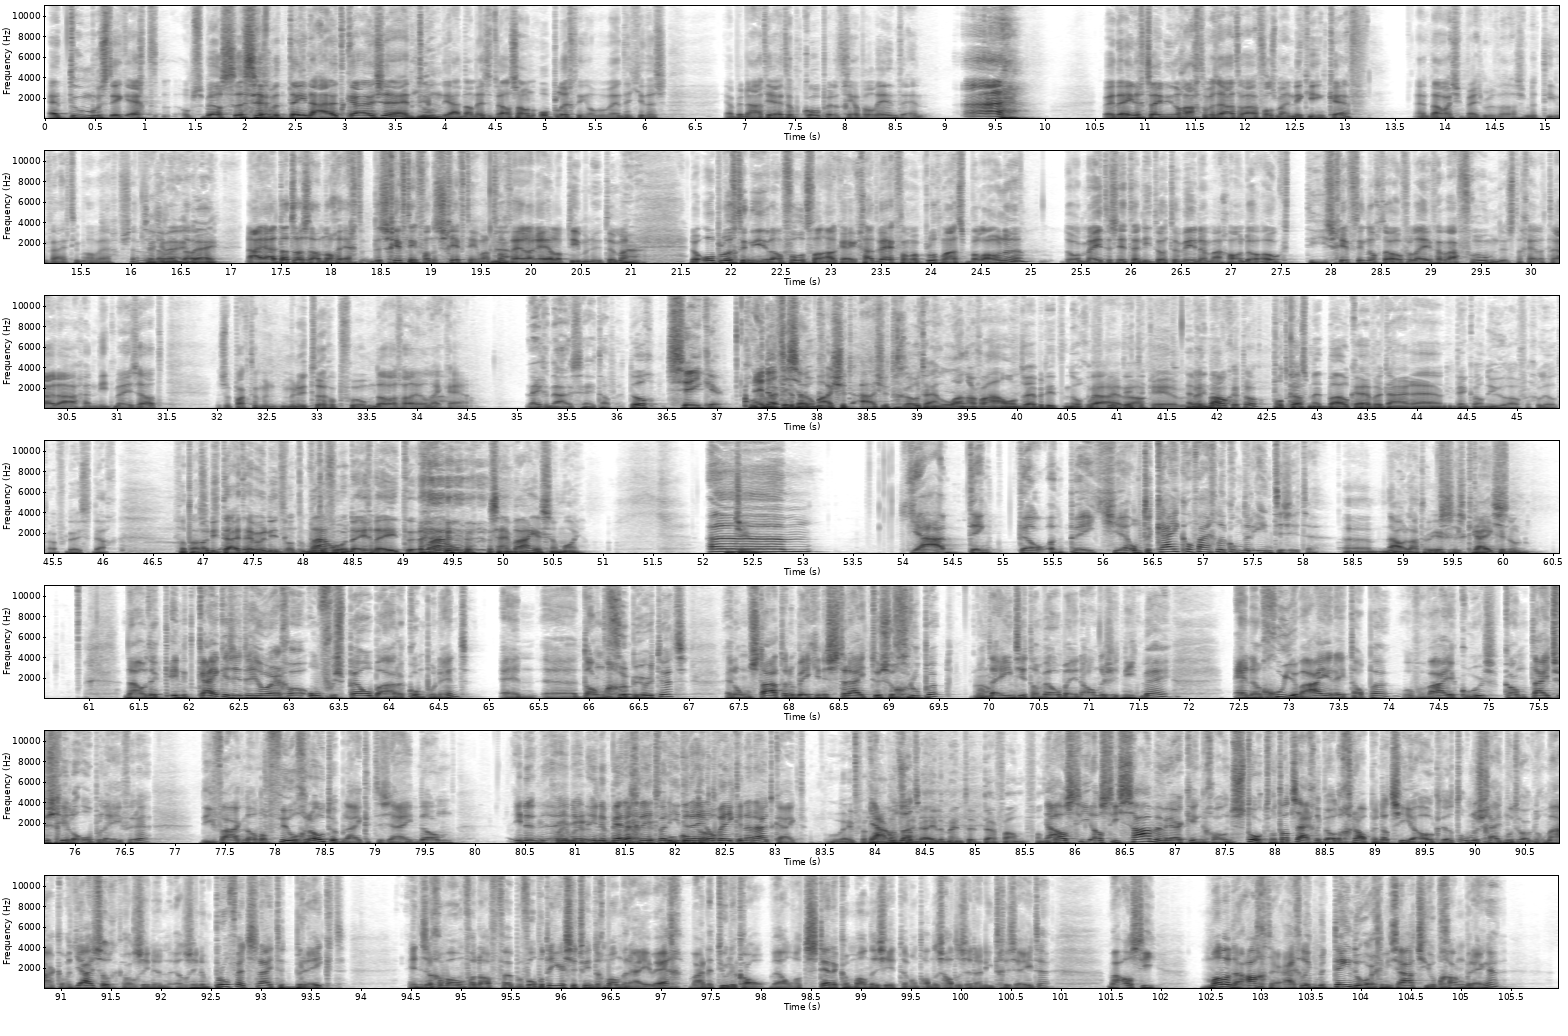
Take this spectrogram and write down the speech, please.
En toen moest ik echt op z'n bel zeggen mijn tenen uitkuizen. En toen, ja, dan is het wel zo'n opluchting op het moment dat je dus... Ja, Benati op kop en dat ging op een lint. En ah, de enige twee die nog achter me zaten waren volgens mij Nicky en Kev. En dan was je bezig met, was met 10, 15 man weg of zo. Je dat- bij. nou ja, dat was dan nog echt de schifting van de schifting. Want van. Vela reëel op 10 minuten. Maar Ja. de opluchting die je dan voelt van... oké, ik ga het werk van mijn ploegmaats belonen... door mee te zitten en niet door te winnen... maar gewoon door ook die schifting nog te overleven... waar Vroom dus de gele truidagen niet mee zat. Dus we pakten een minuut terug op Vroom. Dat was wel heel lekker, ja. Legendarische etappe, toch? Zeker. Goed en om dat even is te ook... benoemen. Als je, het, als je het grote en lange verhaal, want we hebben dit nog... Ja, hebben dit- keer hebben met Bouke, toch? podcast met Bouke hebben we daar, eh, ik denk wel een uur over geluld over deze dag. Fantastisch. Maar die tijd hebben we niet, want we moeten Waarom- voor negen eten. Waarom zijn waaiers zo mooi? Ehm, ja, ik denk wel een beetje om te kijken of eigenlijk om erin te zitten. Eh, nou, laten we eerst eens Dus Kees. kijken doen. Nou, de, in het kijken zit een heel erg eh, onvoorspelbare component. En eh, dan gebeurt het. En dan ontstaat er een beetje een strijd tussen groepen. Want Ja. de een zit dan wel mee en de ander zit niet mee. En een goede waaieretappe of een waaierkoers kan tijdsverschillen opleveren. Die vaak dan nog veel groter blijken te zijn dan in een, in een, in een bergrit waar iedereen al weken naar uitkijkt. Hoe even Ja, wat omdat- zijn de elementen daarvan? Van Ja, dat- als die, als die samenwerking gewoon stokt. Want dat is eigenlijk wel de grap. En dat zie je ook, dat onderscheid moeten we ook nog maken. Want juist als- als in een, als in een profwedstrijd het breekt... en ze gewoon vanaf eh, bijvoorbeeld de eerste 20 man rijden weg... waar natuurlijk al wel wat sterke mannen zitten... want anders hadden ze daar niet gezeten. Maar als die mannen daarachter eigenlijk meteen de organisatie op gang brengen...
